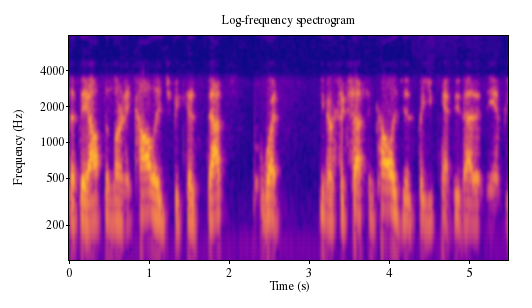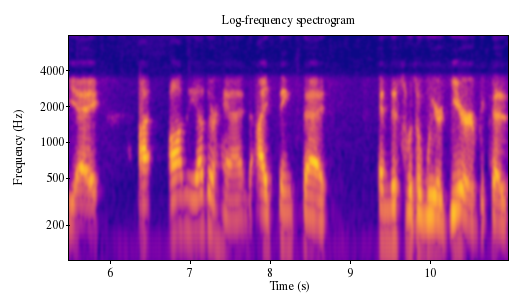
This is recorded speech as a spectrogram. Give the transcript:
that they often learn in college because that's what you know success in college is, but you can't do that in the NBA. Uh, on the other hand, I think that, and this was a weird year because,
